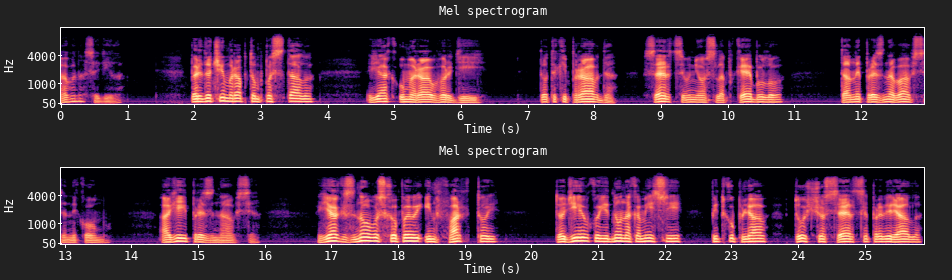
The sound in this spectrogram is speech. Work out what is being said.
А вона сиділа. Перед очима раптом постало, як умирав Гордій. То таки правда, серце в нього слабке було, та не признавався нікому, а їй признався. Як знову схопив інфаркт той, то дівку одну на комісії підкупляв ту, що серце перевіряла.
